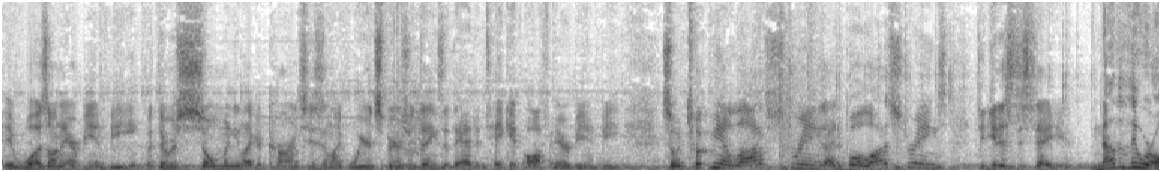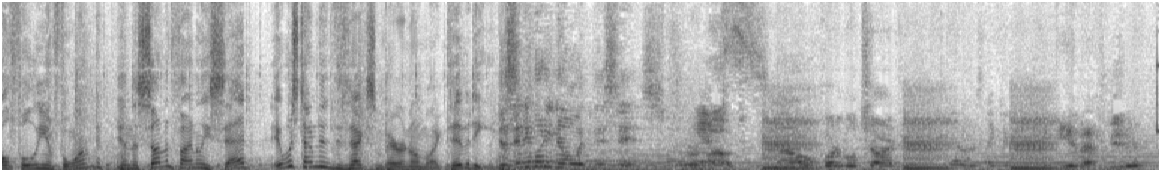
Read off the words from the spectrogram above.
It was on Airbnb, but there was so many like occurrences and like weird spiritual things that they had to take it off Airbnb. So it took me a lot of strings. I had to pull a lot of strings to get us to stay here. Now that they were all fully informed, and the sun had finally set, it was time to detect some paranormal activity. Does anybody know what this is? Yes. No portable charger. EMF meter?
